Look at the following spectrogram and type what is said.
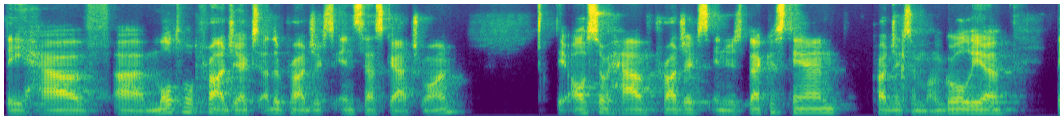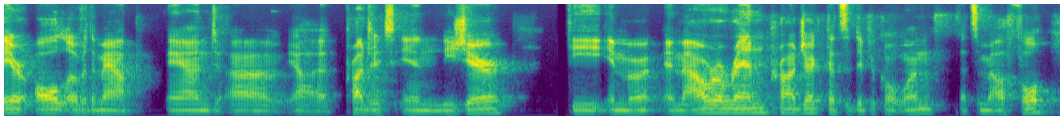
They have uh, multiple projects, other projects in Saskatchewan. They also have projects in Uzbekistan, projects in Mongolia. They are all over the map, and uh, uh, projects in Niger. The Imouraren project, that's a difficult one. That's a mouthful.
